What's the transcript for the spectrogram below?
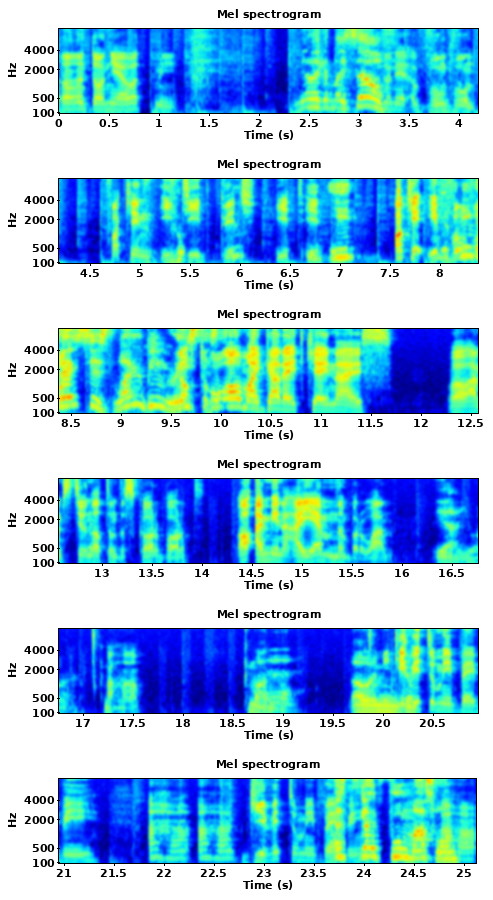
Oh, don't yell at me. I'm yelling at myself. Don't yell. Voom voom. Fucking eat it, bitch. Eat Eat, it. eat. Okay, if You're voom being voom. racist. Why are you being No, racist? to, oh my god, 8k, nice. Well, I'm still not on the scoreboard. Oh, I mean, I am number one. Yeah, you are. Come Uh on. huh. Come on. bro. Oh, I mean, Give jump. it to me, baby. Uh huh, uh huh. Give it to me, Why is baby. this guy full mass one. Uh one? huh,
